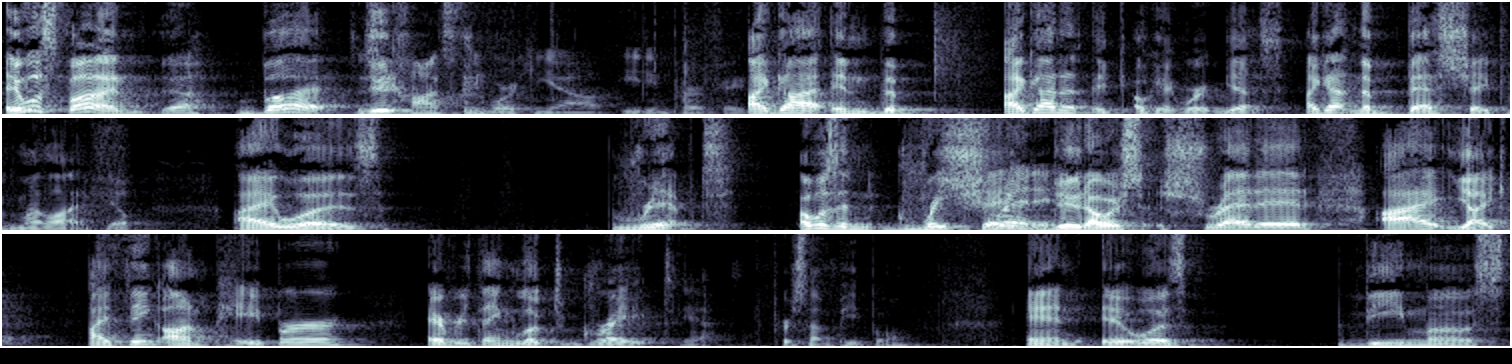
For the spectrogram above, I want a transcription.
it was fun, yeah, but just dude, constantly working out, eating perfect. I got in the, I got in. Okay, we're yes, I got in the best shape of my life. Yep. I was ripped. I was in great Shredded. shape, dude. I was shredded. I like. I think on paper everything looked great yeah, for some people. And it was the most,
